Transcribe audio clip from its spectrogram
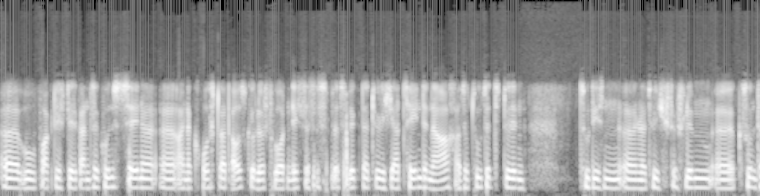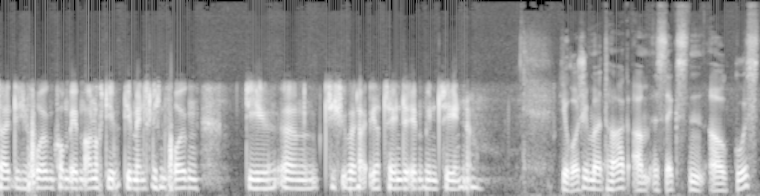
äh, wo praktisch die ganze Kunstszene äh, einer Großstadt ausgelöscht worden ist. Das, ist. das wirkt natürlich Jahrzehnte nach. Also zusätzlich zu den zu diesen äh, natürlich schlimmen äh, gesundheitlichen Folgen kommen eben auch noch die, die menschlichen Folgen, die ähm, sich über Jahrzehnte eben hinziehen. Ja. Hiroshima-Tag am 6. August.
